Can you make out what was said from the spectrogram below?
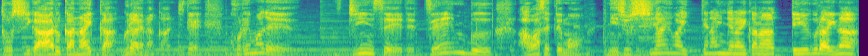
年があるかないかぐらいな感じで、これまで人生で全部合わせても20試合は行ってないんじゃないかなっていうぐらいな、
